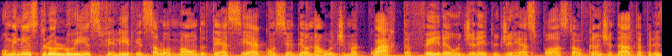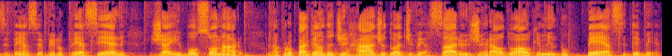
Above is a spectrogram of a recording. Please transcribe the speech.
O ministro Luiz Felipe Salomão, do TSE, concedeu na última quarta-feira o direito de resposta ao candidato à presidência pelo PSL, Jair Bolsonaro, na propaganda de rádio do adversário Geraldo Alckmin, do PSDB.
